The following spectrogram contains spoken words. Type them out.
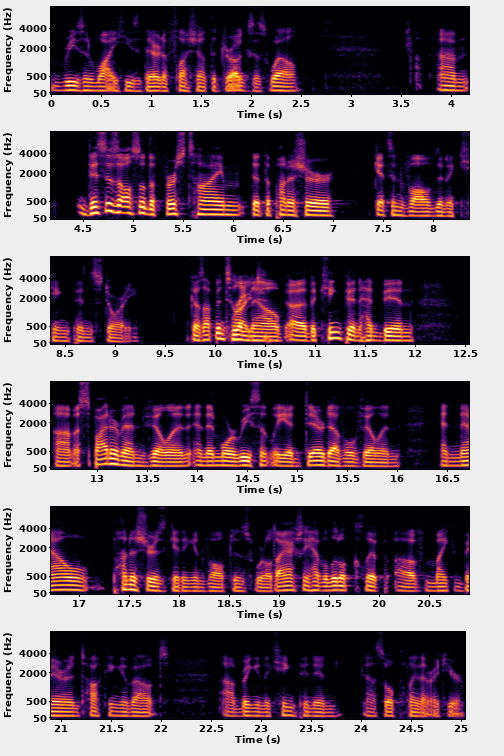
reason why he's there to flush out the drugs as well. Um, this is also the first time that the Punisher gets involved in a Kingpin story. Because up until Right. now, uh, the Kingpin had been um, a Spider Man villain and then more recently a Daredevil villain. And now Punisher is getting involved in this world. I actually have a little clip of Mike Baron talking about uh, bringing the Kingpin in. Uh, so I'll play that right here.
